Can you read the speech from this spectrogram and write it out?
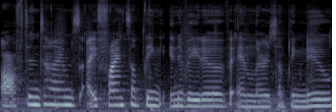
Oftentimes, I find something innovative and learn something new,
